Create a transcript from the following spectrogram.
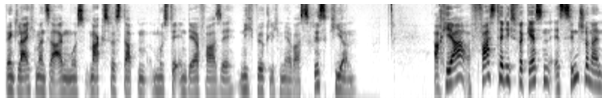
wenngleich man sagen muss, Max Verstappen musste in der Phase nicht wirklich mehr was riskieren. Ach ja, fast hätte ich's vergessen, es sind schon ein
